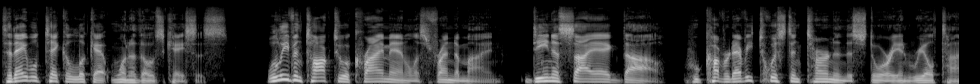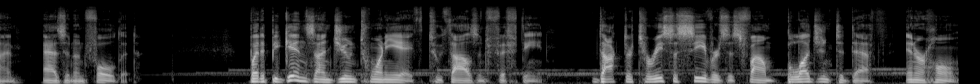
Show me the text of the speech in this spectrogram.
Today, we'll take a look at one of those cases. We'll even talk to a crime analyst friend of mine, Dina Sayegh Dal, who covered every twist and turn in this story in real time as it unfolded. But it begins on June 28, 2015. Dr. Teresa Sievers is found bludgeoned to death in her home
